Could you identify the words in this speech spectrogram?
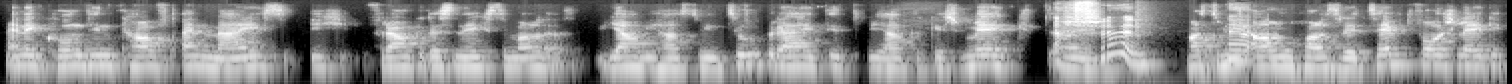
eine Kundin kauft ein Mais. Ich frage das nächste Mal, ja, wie hast du ihn zubereitet? Wie hat er geschmeckt? Ach, schön. Hast du mir ja. allenfalls Rezeptvorschläge?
